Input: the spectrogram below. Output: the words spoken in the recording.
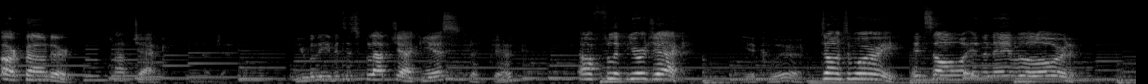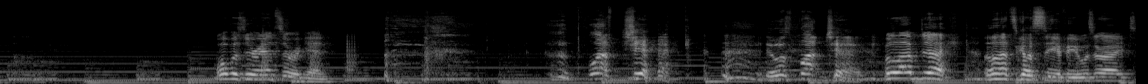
Arc Pounder. Flapjack. Flapjack. You believe it is Flapjack, yes? Flapjack. I'll flip your jack. You're clear. Don't worry. It's all in the name of the Lord. What was your answer again? flapjack. It was flapjack. Flapjack! Let's go see if he was right.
